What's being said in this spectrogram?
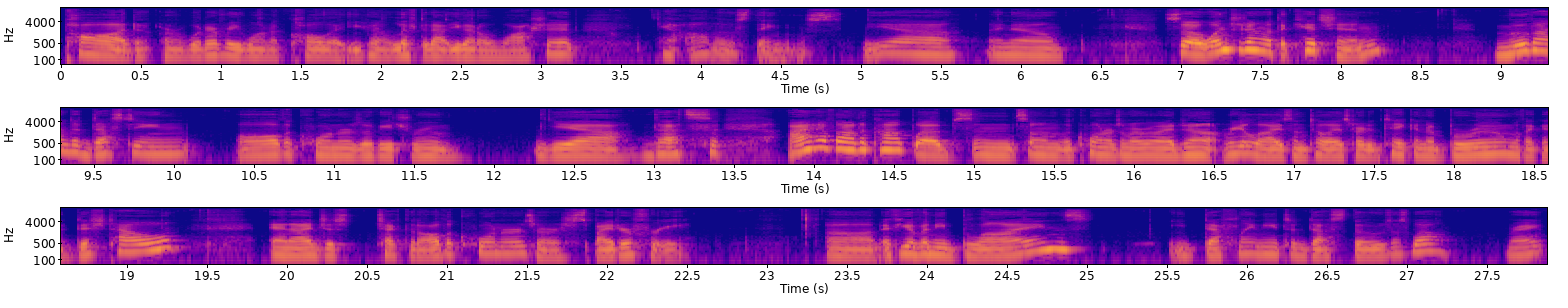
pod or whatever you want to call it. You gotta lift it out. You gotta wash it. Yeah, all those things. Yeah, I know. So once you're done with the kitchen, move on to dusting all the corners of each room. Yeah, that's. I have a lot of cobwebs in some of the corners of my room. I did not realize until I started taking a broom with like a dish towel, and I just checked that all the corners are spider free. Um, if you have any blinds, you definitely need to dust those as well, right?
